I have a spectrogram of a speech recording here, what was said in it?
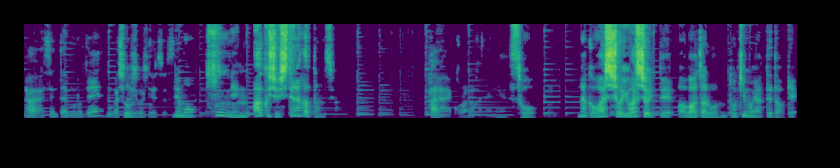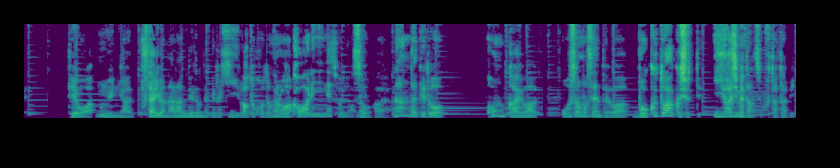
はいはい。戦隊もので、昔の言われたやつですね。でも、近年握手してなかったんですよ。はいはい、コロナ禍でね。そう。なんか、わっしょいわっしょいってアバタローの時もやってたわけ。手は上にある。二、人は並んでるんだけど、ヒーローと子供はなるほど、。代わりにね、そういうのはね。そうはいはいなんだけど、今回は、王様戦隊は、僕と握手って言い始めたんですよ、再び。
